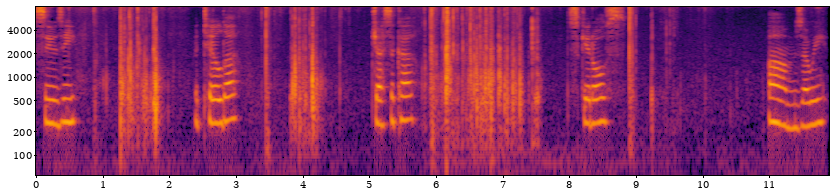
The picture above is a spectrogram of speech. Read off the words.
Susie, Matilda, Jessica, Skittles, um, Zoe,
